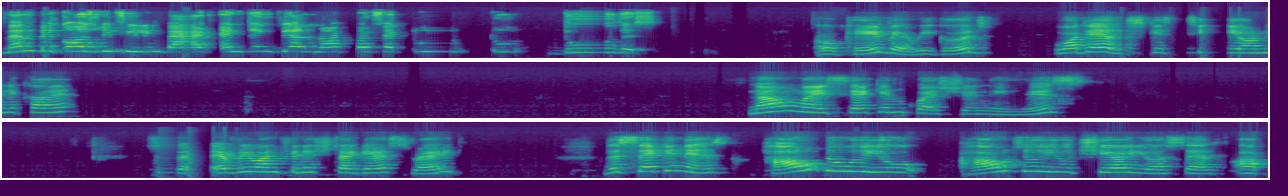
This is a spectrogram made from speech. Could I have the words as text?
Ma'am, because we feeling bad and think we are not perfect to, to do this. Okay, very good. What else? किसी और ने लिखा है? Now my second question is, so everyone finished, I guess, right? The second is how do you how do you cheer yourself up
